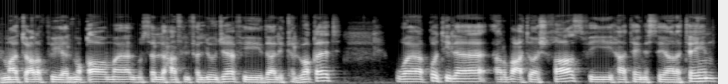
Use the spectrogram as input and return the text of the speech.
ما تعرف بالمقاومة المسلحة في الفلوجة في ذلك الوقت. وقتل أربعة أشخاص في هاتين السيارتين.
